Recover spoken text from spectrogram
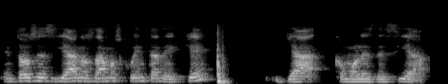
Entonces ya nos damos cuenta de que ya, como les decía,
